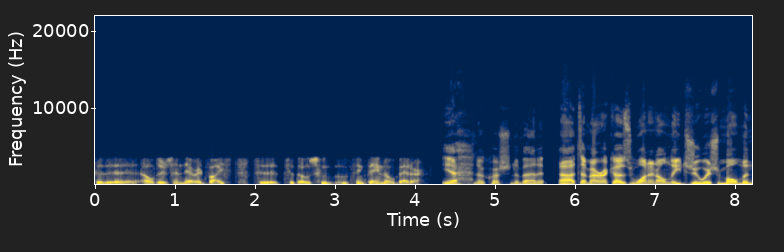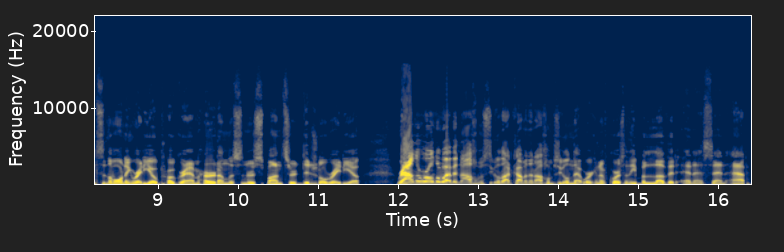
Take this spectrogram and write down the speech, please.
to the elders and their advice to to those who who think they know better. Yeah, no question about it. Uh, it's America's one and only Jewish Moments in the Morning radio program, heard on listeners sponsored digital radio. Round the world on the web at NachumSegal.com and the Nachum Segal Network, and of course on the beloved NSN app.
